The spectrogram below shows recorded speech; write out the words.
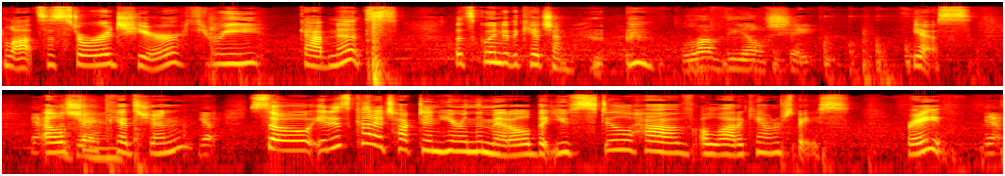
Lots of storage here. Three cabinets. Let's go into the kitchen. Love the L shape. Yes. Yep, L-shaped again. kitchen. Yep. So it is kind of tucked in here in the middle, but you still have a lot of counter space, right? Yes.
